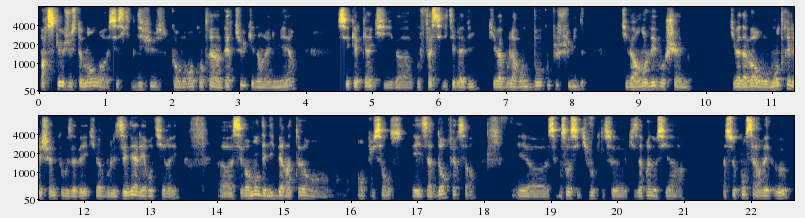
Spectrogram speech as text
Parce que justement, euh, c'est ce qu'il diffuse. Quand vous rencontrez un vertu qui est dans la lumière, c'est quelqu'un qui va vous faciliter la vie, qui va vous la rendre beaucoup plus fluide, qui va enlever vos chaînes, qui va d'abord vous montrer les chaînes que vous avez, qui va vous les aider à les retirer. Euh, c'est vraiment des libérateurs en, puissance et ils adorent faire ça. Et euh, c'est pour ça aussi qu'il faut qu'ils, apprennent aussi à, se conserver eux,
